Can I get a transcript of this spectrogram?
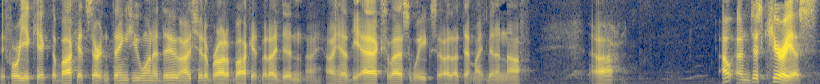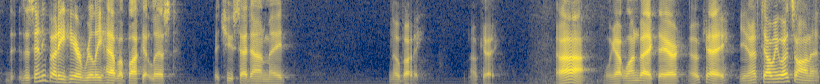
Before you kick the bucket, certain things you want to do. I should have brought a bucket, but I didn't. I, I had the axe last week, so I thought that might have been enough. Uh, I, I'm just curious does anybody here really have a bucket list that you sat down and made? Nobody. Okay. Ah, we got one back there. Okay. You don't have to tell me what's on it.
